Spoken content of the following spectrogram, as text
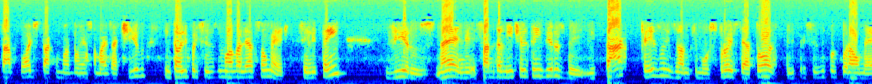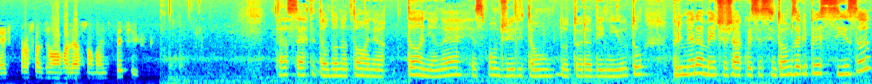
tá, pode estar com uma doença mais ativa, então ele precisa de uma avaliação médica. Se ele tem vírus, né, ele, sabidamente ele tem vírus B, e tá, fez um exame que mostrou esteatose, ele precisa procurar o um médico para fazer uma avaliação mais específica. Tá certo, então, dona Tônia. Tânia, né? Respondido, então, doutora Denilton. Primeiramente, já com esses sintomas, ele precisa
